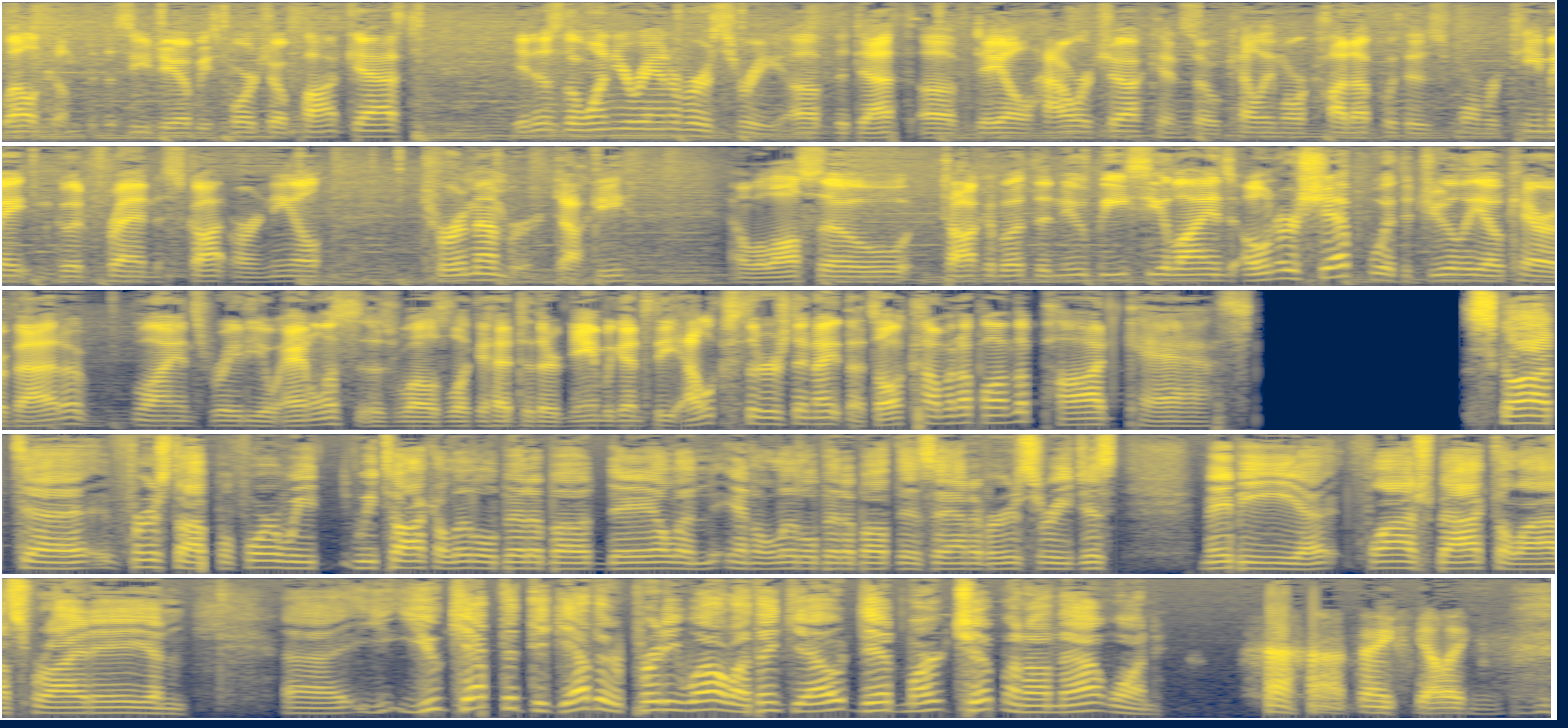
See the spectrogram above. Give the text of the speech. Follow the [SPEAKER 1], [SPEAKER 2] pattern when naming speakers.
[SPEAKER 1] Welcome to the CJOB Sports Show podcast. It is the one year anniversary of the death of Dale Hawerchuk, and so Kelly Moore caught up with his former teammate and good friend Scott Arniel to remember Ducky. And we'll also talk about the new BC Lions ownership with Giulio Caravatta, Lions radio analyst, as well as look ahead to their game against the Elks Thursday night. That's all coming up on the podcast.
[SPEAKER 2] Scott, uh, first off, before we, we talk a little bit about Dale and, and a little bit about this anniversary, just maybe uh, flash back to last Friday. And uh, you kept it together pretty well. I think you outdid Mark Chipman on that one.
[SPEAKER 3] Thanks, Kelly.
